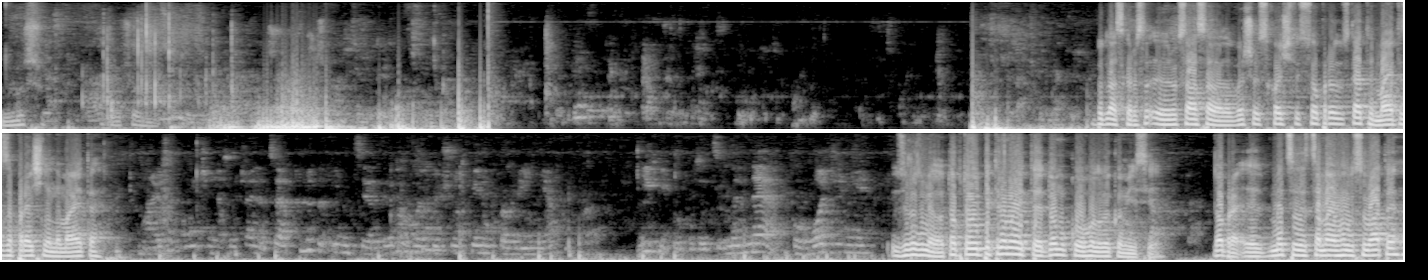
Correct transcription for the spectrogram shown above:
Ну, що? Будь ласка, Рос- е, Роксана Самойлова, ви щось хочете з цього приводу сказати? Маєте заперечення, не маєте? Маю заперечення, звичайно. Це абсолютно ініціатива виключно фінуправління. Їхні пропозиції. Ми не погоджені. Зрозуміло. Тобто ви підтримуєте думку голови комісії? Добре, е, ми це, це маємо голосувати?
